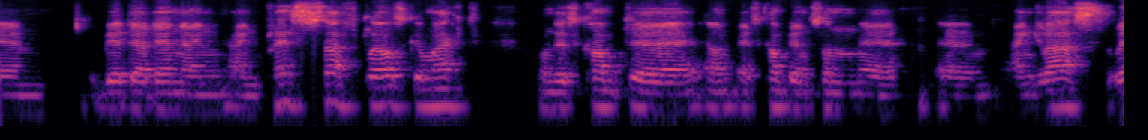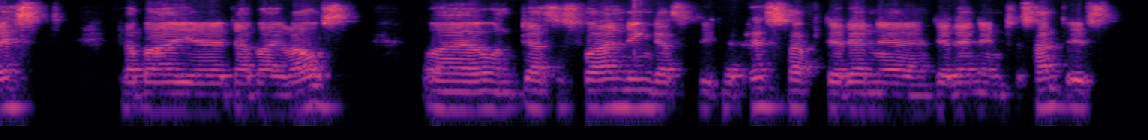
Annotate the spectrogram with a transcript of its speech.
äh, wird da dann ein, ein Presssaft draus gemacht und es kommt, äh, es kommt dann so ein, äh, äh, ein Grasrest dabei, äh, dabei raus. Äh, und das ist vor allen Dingen dass dieser Presssaft, der dann, äh, der dann interessant ist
